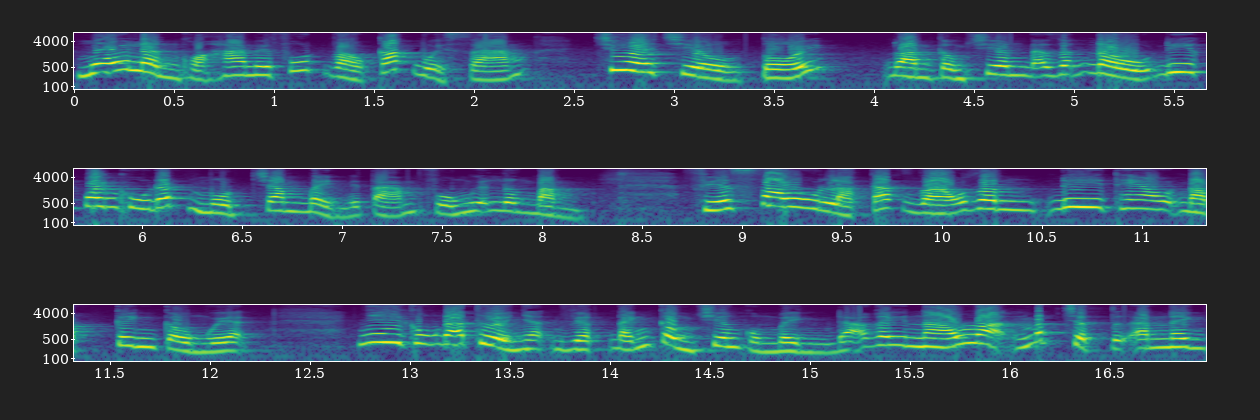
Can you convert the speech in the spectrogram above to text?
mỗi lần khoảng 20 phút vào các buổi sáng, trưa, chiều, tối đoàn Cổng Chiêng đã dẫn đầu đi quanh khu đất 178 phố Nguyễn Lương Bằng. Phía sau là các giáo dân đi theo đọc kinh cầu nguyện. Nhi cũng đã thừa nhận việc đánh cổng chiêng của mình đã gây náo loạn mất trật tự an ninh.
